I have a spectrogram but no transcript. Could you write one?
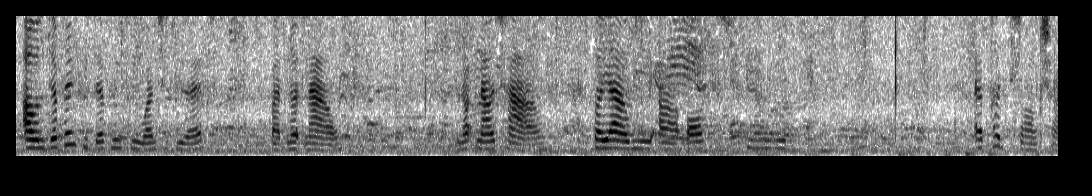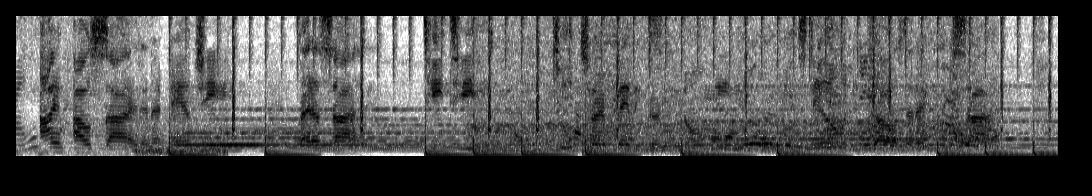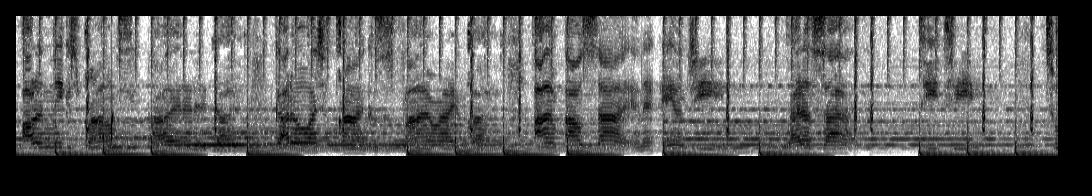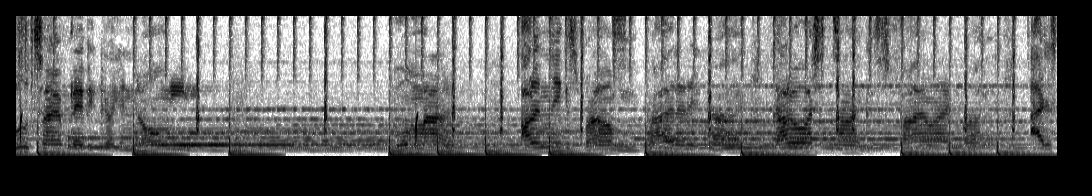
I will definitely definitely want to do that but not now. Not now child. So yeah we are off to Epic Junction I'm outside in an AMG, right outside, TT, two turn baby girl,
